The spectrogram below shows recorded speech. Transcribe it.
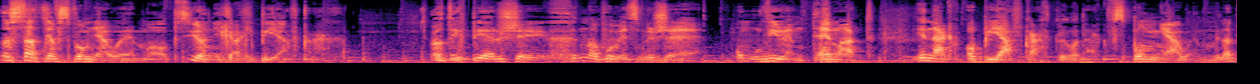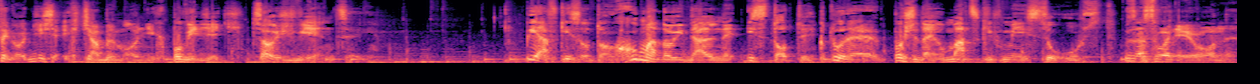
Ostatnio wspomniałem o psionikach i pijawkach. O tych pierwszych, no powiedzmy, że omówiłem temat, jednak o pijawkach tylko tak wspomniałem. Dlatego dzisiaj chciałbym o nich powiedzieć coś więcej. Pijawki są to humanoidalne istoty, które posiadają macki w miejscu ust. Zasłaniają one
